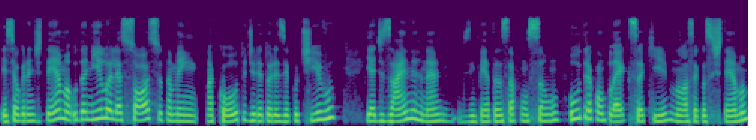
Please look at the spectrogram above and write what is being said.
Esse é o grande tema. O Danilo, ele é sócio também na Couto, diretor executivo e é designer, né? Desempenha toda essa função ultra complexa aqui no nosso ecossistema.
